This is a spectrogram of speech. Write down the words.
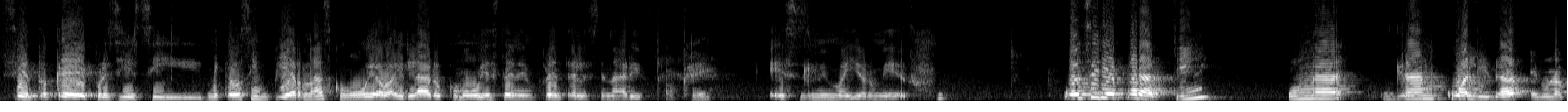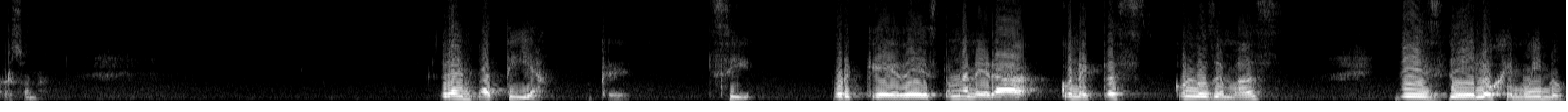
siento que, por decir, si me quedo sin piernas, ¿cómo voy a bailar o cómo voy a estar enfrente del escenario? Ok. Ese es mi mayor miedo. ¿Cuál sería para ti una gran cualidad en una persona? La empatía. Ok. Sí, porque de esta manera conectas con los demás desde lo genuino.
